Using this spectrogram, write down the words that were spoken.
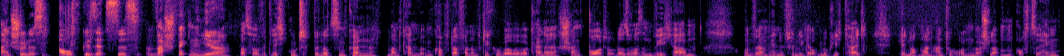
Ein schönes aufgesetztes Waschbecken hier, was wir wirklich gut benutzen können. Man kann mit dem Kopf da vernünftig rüber, weil wir keine Schrankborte oder sowas im Weg haben. Und wir haben hier natürlich auch Möglichkeit, hier nochmal ein Handtuch und einen Waschlappen aufzuhängen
